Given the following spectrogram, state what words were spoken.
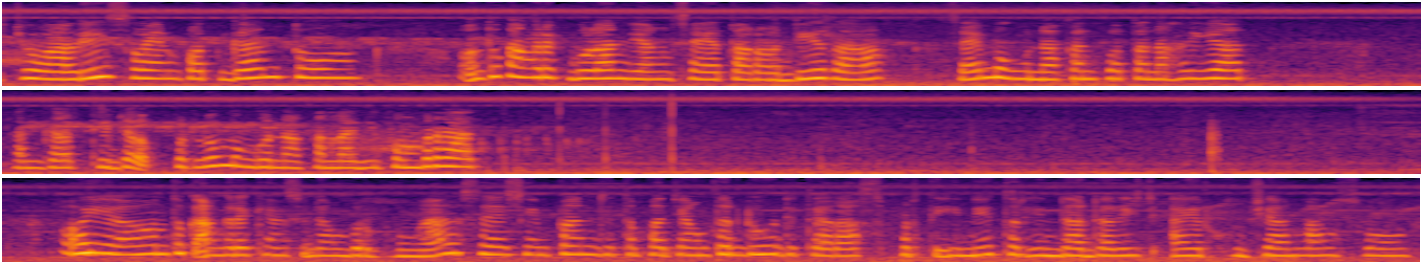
Kecuali selain pot gantung. Untuk anggrek bulan yang saya taruh di rak saya menggunakan pot tanah liat agar tidak perlu menggunakan lagi pemberat. Oh ya untuk anggrek yang sedang berbunga saya simpan di tempat yang teduh di teras seperti ini terhindar dari air hujan langsung.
